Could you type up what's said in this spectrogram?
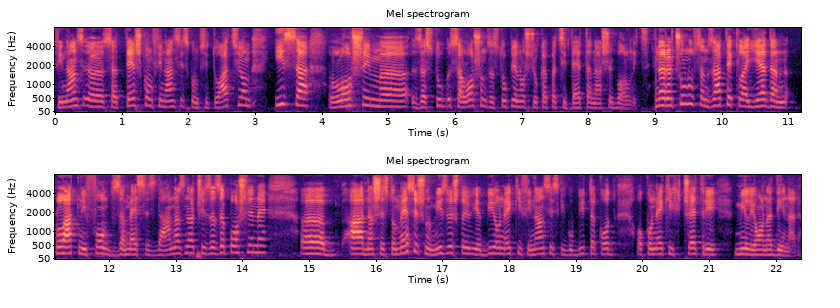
finans, e, sa teškom finansijskom situacijom i sa, lošim, e, zastup, sa lošom zastupljenošću kapaciteta naše bolnice. Na računu sam zatekla jedan platni fond za mesec dana, znači za zapošljene, e, a na šestomesečnom izveštaju je bio neki finansijski gubitak od oko nekih 4 miliona dinara.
